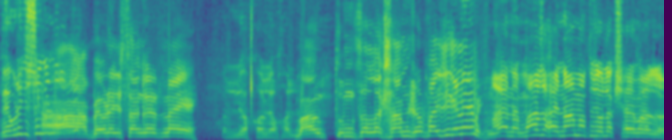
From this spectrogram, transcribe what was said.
बेवड्याची संघटना हा बेवड्याची संघटना आहे. लेखा लेखा लेखा. मग तुमचं लक्ष आमच्यावर पाहिजे की नाही? नाही ना माझं आहे नामा तुझं लक्ष आहे माझं.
